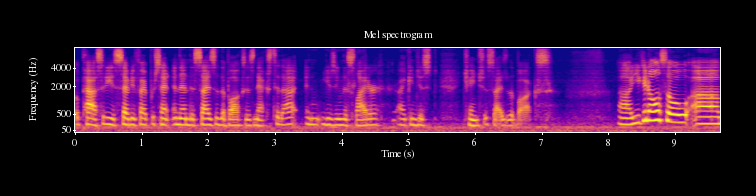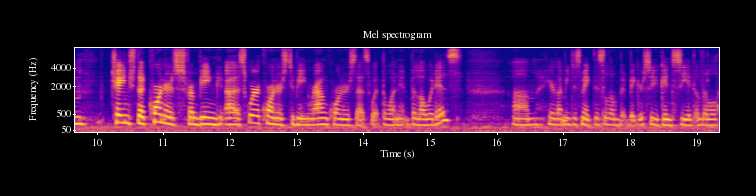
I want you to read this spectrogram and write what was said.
opacity is 75% and then the size of the box is next to that. And using the slider, I can just change the size of the box. Uh, you can also um, change the corners from being uh, square corners to being round corners. That's what the one below it is. Um, here, let me just make this a little bit bigger so you can see it a little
